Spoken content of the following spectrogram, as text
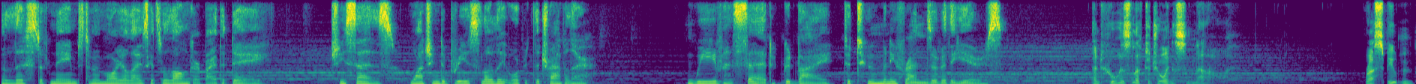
The list of names to memorialize gets longer by the day. She says, watching debris slowly orbit the traveler. We've said goodbye to too many friends over the years. And who is left to join us now? Rasputin?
